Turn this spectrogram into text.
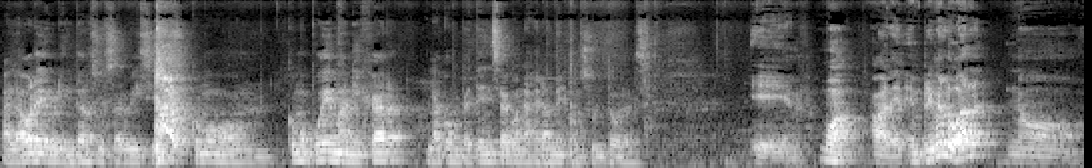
a la hora de brindar sus servicios? ¿Cómo, cómo puede manejar la competencia con las grandes consultoras? Eh, bueno, a ver, en primer lugar, no,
